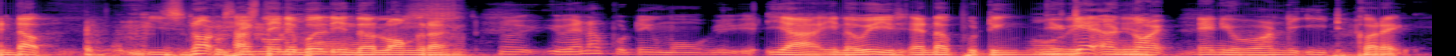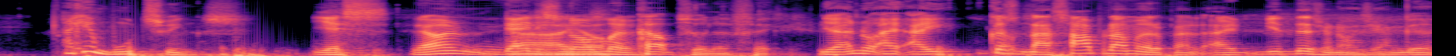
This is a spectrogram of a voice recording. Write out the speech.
எண்ட் அப் இஸ் நாட் சஸ்டைனபிள் இன் த லாங் ரன் No, you end up putting more weight. யா இன் அ வே யூ எண்ட் அப் புட்டிங் You get annoyed, then you want to eat. கரெக்ட் I get mood swings. எஸ் that one That is uh, your normal. carbs will affect Yeah, no, I, I, because நான் சாப்பிடாம இருப்பேன் I did this when I was younger.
